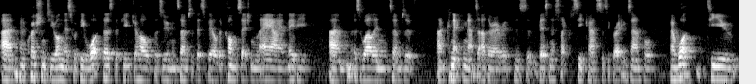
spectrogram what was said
uh, kind of question to you on this would be what does the future hold for Zoom in terms of this field of conversational AI and maybe um, as well in terms of um, connecting that to other areas of the business, like CCaaS is a great example. And what to you,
